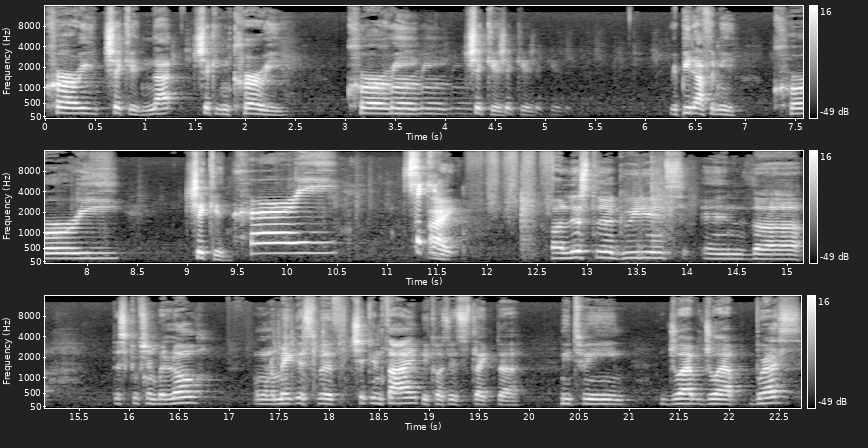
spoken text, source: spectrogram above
curry chicken, not chicken curry. Curry, chicken chicken. Repeat after me. Curry chicken. curry chicken. All right. I'll list the ingredients in the description below. I want to make this with chicken thigh because it's like the between drop drop breast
